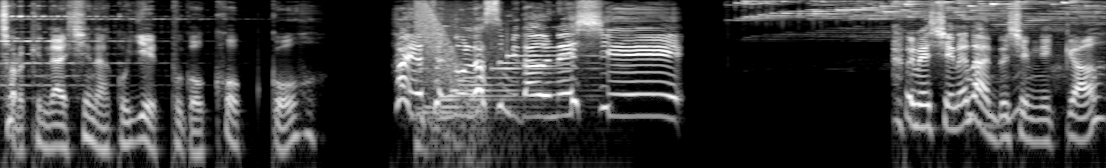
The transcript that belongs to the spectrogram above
저렇게 날씬하고 예쁘고 곱고 하여튼 놀랐습니다 은혜 씨 은혜 씨는 안 드십니까?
